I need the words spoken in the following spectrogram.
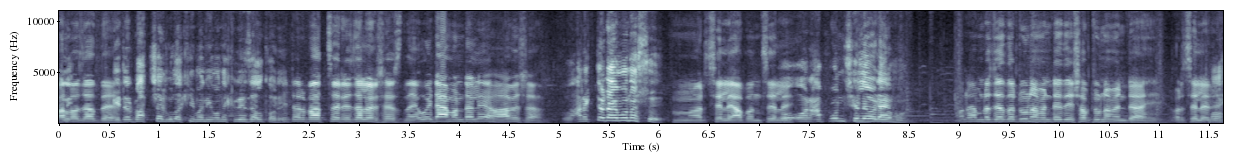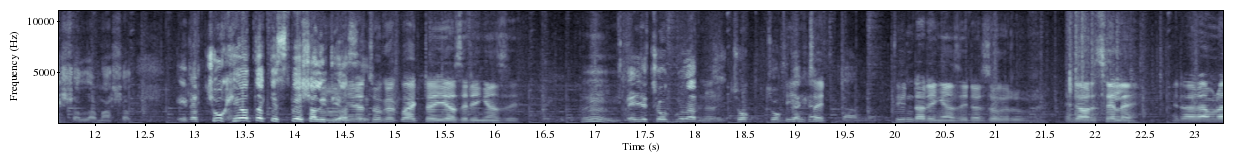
ভালো জাতের। এটার বাচ্চাগুলা কি মানে অনেক রেজাল্ট করে? এটার বাচ্চা রেজাল্টের শেষ নাই। ওই ডায়মন্ডটা লিয়ে হবে সব ও, আরেকটা ডায়মন্ড আছে? হুম, আর ছেলে আপন ছেলে। ওর আপন ছেলেও ডায়মন্ড মানে আমরা যত টুর্নামেন্টে দিই সব টুর্নামেন্টে আহে ওর ছেলের। মাশাআল্লাহ মাশাআল্লাহ। এটা চোখেও তো একটা স্পেশালিটি আছে এটা চোখে কয়েকটা ই আছে রিং আছে। হুম এই যে চোখগুলা চোখ চোখ তিন তিনটা রিং আছে এটার চোখের উপরে। এটা ওর ছেলে। এটা আমরা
